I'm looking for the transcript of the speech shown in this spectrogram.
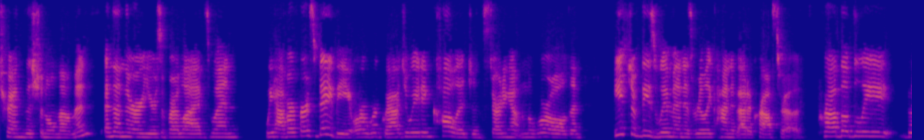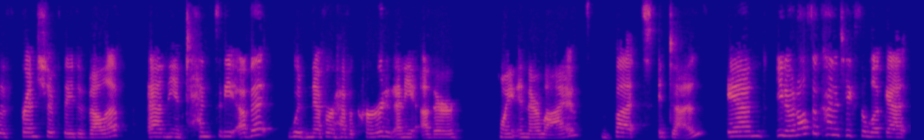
transitional moments. And then there are years of our lives when we have our first baby or we're graduating college and starting out in the world. And each of these women is really kind of at a crossroads. Probably the friendship they develop and the intensity of it would never have occurred at any other point in their lives, but it does. And, you know, it also kind of takes a look at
